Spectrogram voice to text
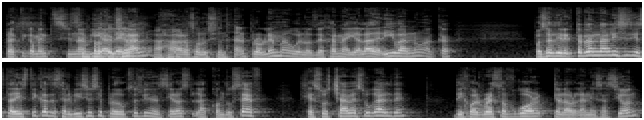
prácticamente sin una Sin vía protección. legal Ajá. para solucionar el problema, güey. Los dejan ahí a la deriva, ¿no? Acá. Pues el director de análisis y estadísticas de servicios y productos financieros, la Conducef, Jesús Chávez Ugalde, dijo al Rest of Work que la organización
